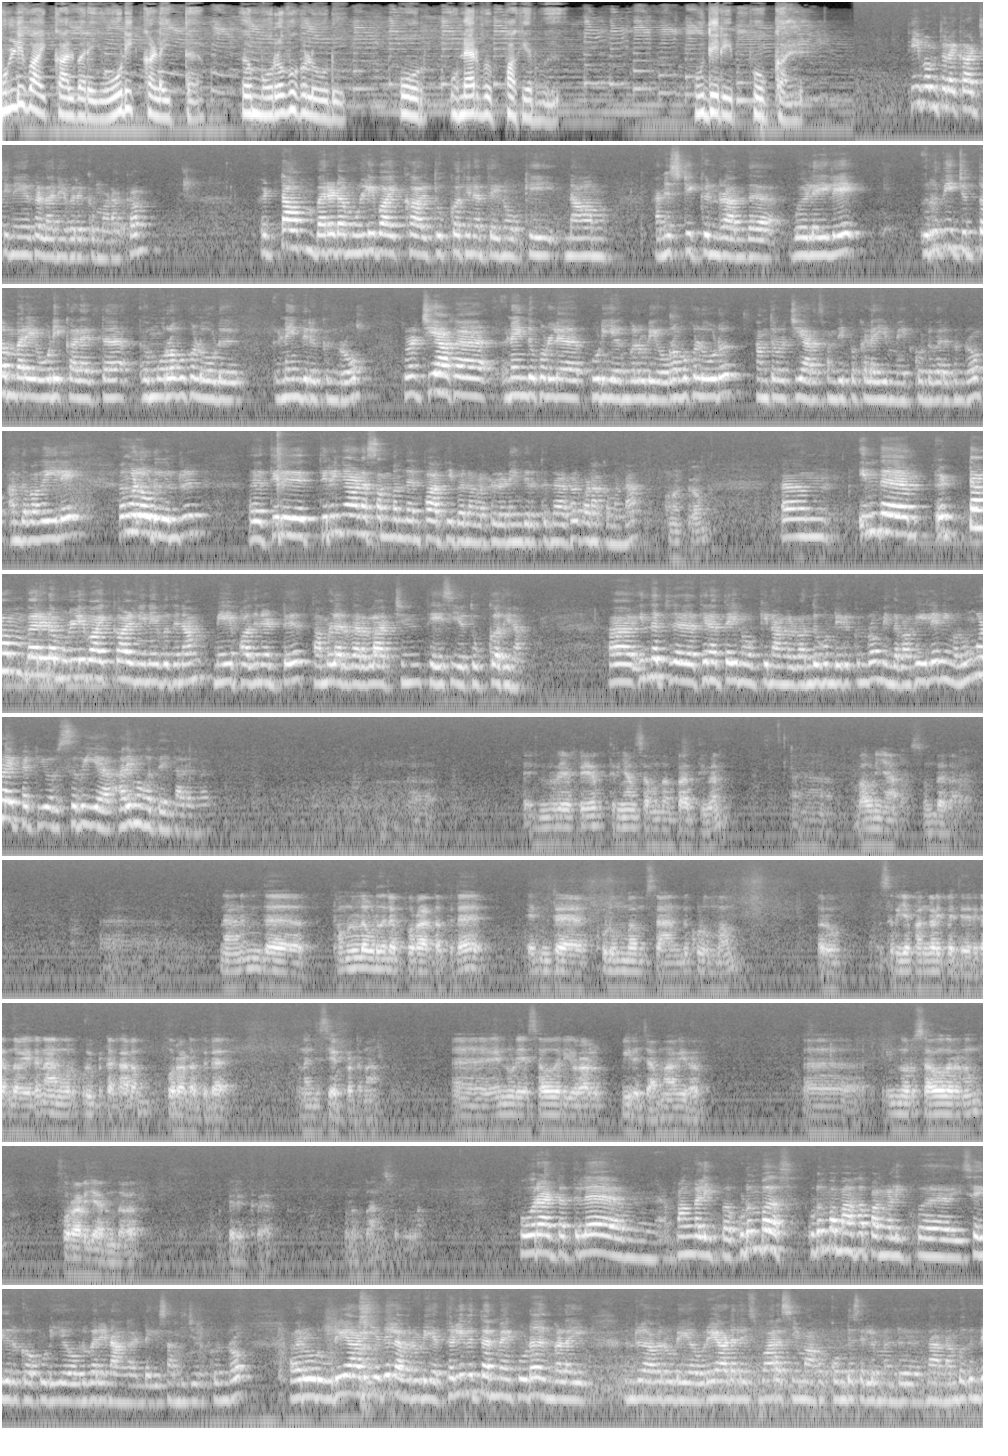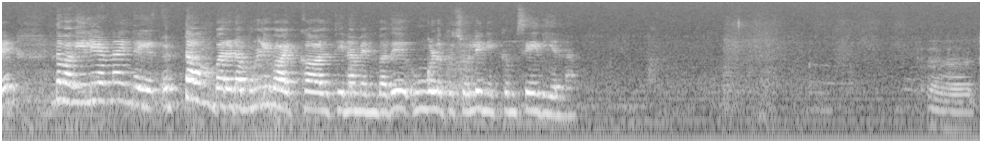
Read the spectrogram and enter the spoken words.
முள்ளிவாய்க்கால் வரை ஓடிக்களைத்த எம் உறவுகளோடு ஓர் உணர்வு பகிர்வு. உதிரி பூக்கள். தீபம் தொலைக்காட்சி நேர்கள் அனைவருக்கும் வணக்கம். எட்டாம் வருட முள்ளிவாய்க்கால் துக்க தினத்தை நோக்கி நாம் அனுஷ்டிக்கின்ற அந்த வேளையிலே இறுதி யுத்தம் வரை ஓடிக்களைத்த எம் உறவுகளோடு இணைந்திருக்கின்றோம். தொடர்ச்சியாக இணைந்து கொள்ளக்கூடிய எங்களுடைய உறவுகளோடு நாம் தொடர்ச்சியான சந்திப்புகளையும் மேற்கொண்டு வருகின்றோம். அந்த வகையிலே எங்களோடு இன்று திரு திருஞான சம்பந்தன் பார்த்திபன் அவர்கள் இணைந்திருக்கிறார்கள் வணக்கம் அண்ணா. வணக்கம். இந்த எட்டாம் வருட முள்ளிவாய்க்கால் நினைவு தினம் மே பதினெட்டு தமிழர் வரலாற்றின் தேசிய துக்க தினம். இந்த தினத்தை நோக்கி நாங்கள் வந்து கொண்டிருக்கின்றோம். இந்த வகையிலே நீங்கள் உங்களை பற்றி ஒரு சிறிய அறிமுகத்தை தாருங்கள். என்னுடைய பெயர் திருஞான சம்பந்தம் பார்த்திவன் பவுனியா வவுனியா சுந்தரா நானும் இந்த தமிழீழ விடுதலை போராட்டத்தில் என்ற குடும்பம் சார்ந்து குடும்பம் ஒரு சிறிய பங்களிப்பை செய்திருக்கு. அந்த வகையில் நான் ஒரு குறிப்பிட்ட காலம் போராட்டத்தில் இணைஞ்சு செயற்பட்டேன். என்னுடைய சகோதரி ஒரு ஆள் வீரஜா மாவீரர். இன்னொரு சகோதரனும் போராளியாக இருந்தவர். இருக்கிறார். அவ்வளவுதான் சொல்லுவேன் போராட்டத்தில் பங்களிப்பு குடும்ப குடும்பமாக பங்களிப்பு செய்திருக்கக்கூடிய ஒருவரை நாங்கள் இன்றைக்கு சந்திச்சிருக்கின்றோம். அவரோடு உரையாடியதில் அவருடைய தெளிவுத்தன்மை கூட எங்களை இன்று அவருடைய உரையாடலை சுவாரஸ்யமாக கொண்டு செல்லும் என்று நான் நம்புகின்றேன். இந்த வகையிலே அண்ணா இந்த எட்டாம் வருட முள்ளிவாய்க்கால் தினம் என்பது உங்களுக்கு சொல்லி நிற்கும் செய்தி என்ன?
